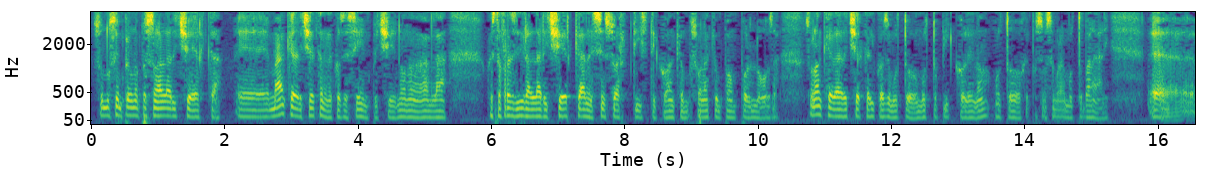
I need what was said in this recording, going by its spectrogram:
sono sempre una persona alla ricerca, eh, ma anche alla ricerca nelle cose semplici, non alla questa frase di dire alla ricerca nel senso artistico anche, suona anche un po' ampollosa, sono anche alla ricerca di cose molto, molto piccole, no? molto, che possono sembrare molto banali. Eh,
